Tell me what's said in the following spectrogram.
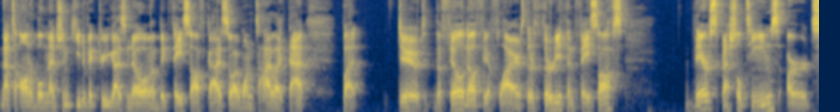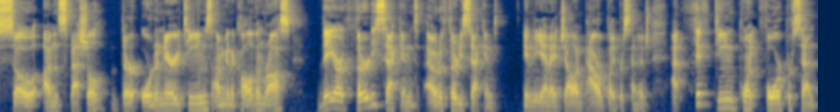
That's an honorable mention, key to victory. You guys know I'm a big face-off guy, so I wanted to highlight that. But dude, the Philadelphia Flyers, they're 30th in face-offs their special teams are so unspecial. They're ordinary teams, I'm going to call them, Ross. They are 32nd out of 32nd in the NHL in power play percentage at 15.4%.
